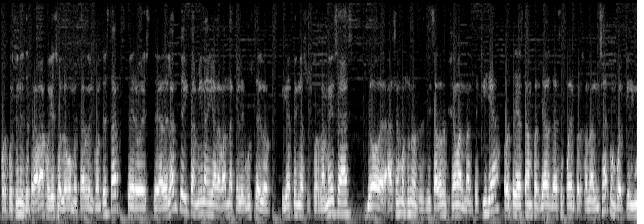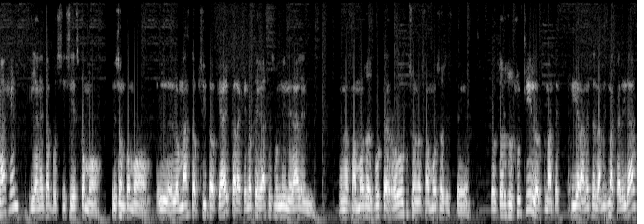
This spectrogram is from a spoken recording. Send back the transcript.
por cuestiones de trabajo y eso luego me tardo en contestar, pero este, adelante y también ahí a la banda que le guste lo que ya tenga sus tornamesas, yo hacemos unos deslizadores que se llaman mantequilla. Ahorita ya están, ya, ya se pueden personalizar con cualquier imagen. Y la neta, pues sí, sí es como, sí son como lo más topcito que hay para que no te gastes un mineral en, en los famosos Butter Rooks o en los famosos este, Doctor Suzuki. Los mantequilla, la neta, es la misma calidad.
